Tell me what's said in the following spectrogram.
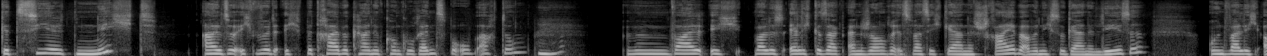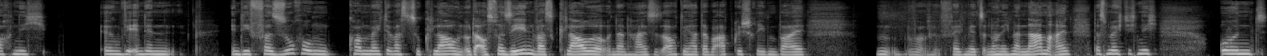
gezielt nicht. Also ich würde, ich betreibe keine Konkurrenzbeobachtung, Mhm. ähm, weil ich, weil es ehrlich gesagt ein Genre ist, was ich gerne schreibe, aber nicht so gerne lese und weil ich auch nicht irgendwie in den in die Versuchung kommen möchte, was zu klauen oder aus Versehen was klaue und dann heißt es auch, die hat aber abgeschrieben bei, fällt mir jetzt noch nicht mal ein Name ein, das möchte ich nicht. Und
